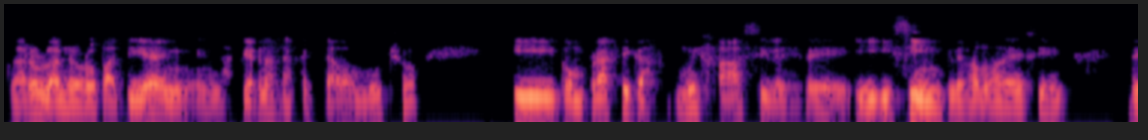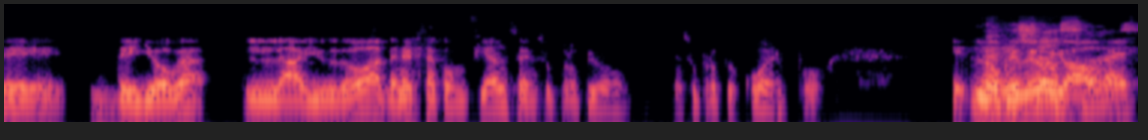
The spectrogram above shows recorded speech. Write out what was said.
claro, la neuropatía en, en las piernas le afectaba mucho y con prácticas muy fáciles de, y, simples, vamos a decir, de, de, yoga, la ayudó a tener esa confianza en su propio, en su propio cuerpo. Eh, lo que veo yo ahora es...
